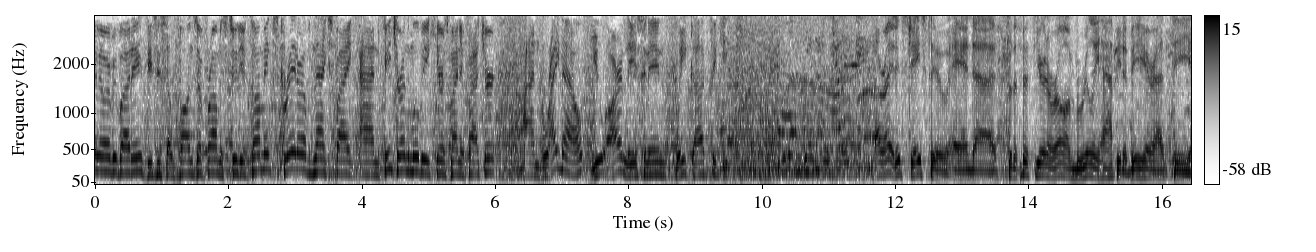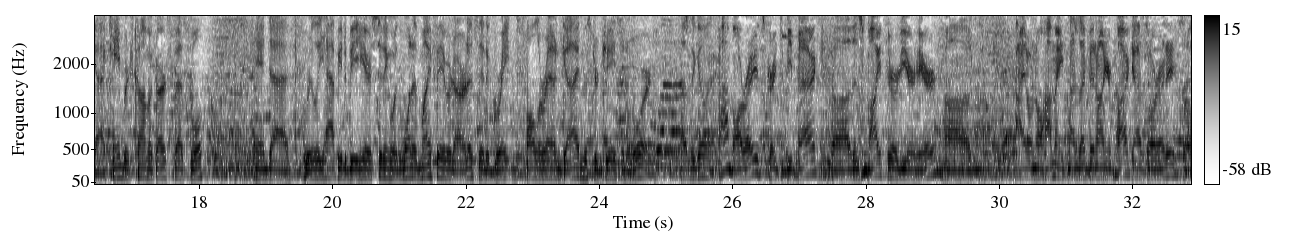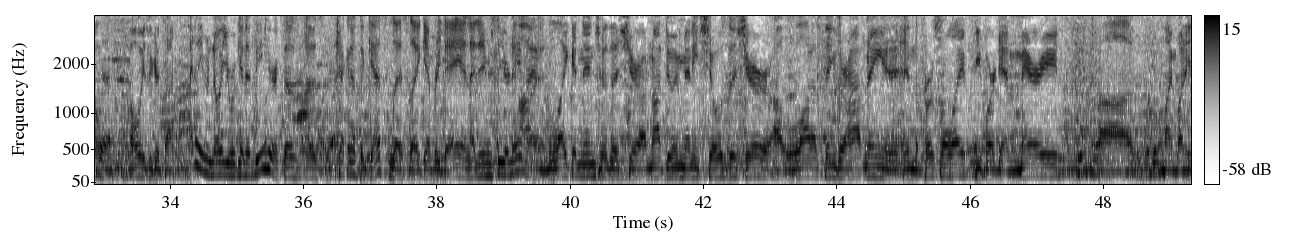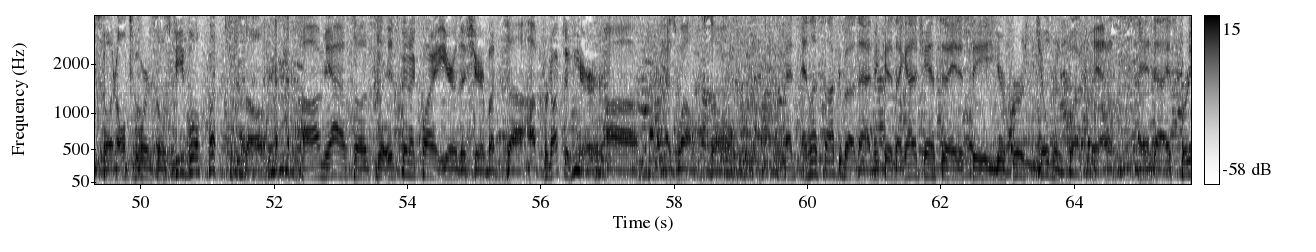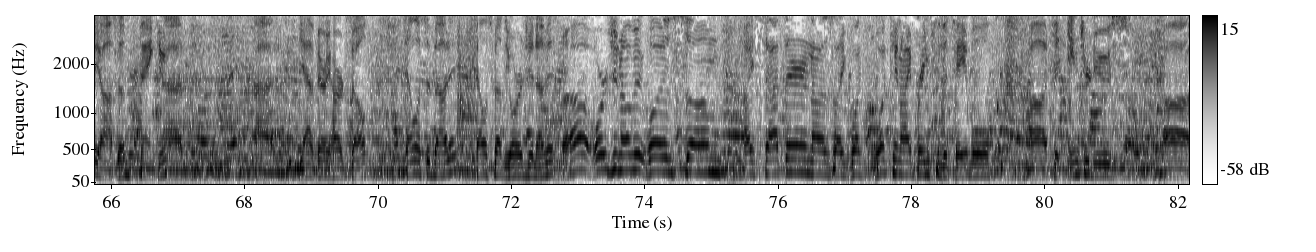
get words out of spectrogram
Hello, everybody. This is Alfonso from Studio Comics, creator of Night Spike and feature on the movie Here's Manufactured. And right now, you are listening We Got the Geek. Right, it's Jay Stu, and uh, for the fifth year in a row, I'm really happy to be here at the uh, Cambridge Comic Arts Festival, and uh, really happy to be here sitting with one of my favorite artists and a great all-around guy, Mr. Jason Ward. How's it going? I'm all right. It's great to be back. Uh, this is my third year here. Uh, I don't know how many times I've been on your podcast already, so Yeah. always a good time. I didn't even know you were going to be here because I was, I was checking out the guest list like every day, and I didn't even see your name I'm like a ninja this year. I'm not doing many shows this year. A lot of things are happening in in the personal life. People are getting married. Uh, my money's going all towards those people. so, um, yeah, so it's it's been a quiet year this year, but uh, a productive year uh, as well. So, And, and let's talk about that because I got a chance today to see your first children's book. yes. and uh, it's pretty awesome. Thank you. Uh, uh, yeah, very heartfelt. Tell us about it. Tell us about the origin of it. Uh, origin of it was um, I sat there and I was like, what what can I bring to the table uh, to introduce uh,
